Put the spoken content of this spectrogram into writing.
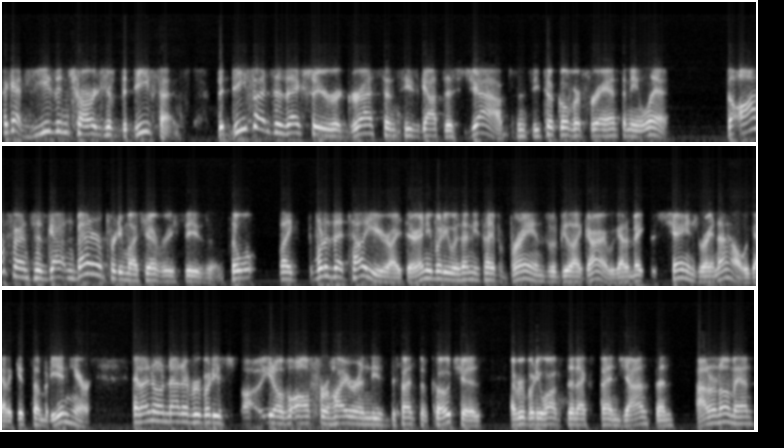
again, he's in charge of the defense. The defense has actually regressed since he's got this job, since he took over for Anthony Lynn. The offense has gotten better pretty much every season. So, like, what does that tell you right there? Anybody with any type of brains would be like, all right, we got to make this change right now. We got to get somebody in here. And I know not everybody's, uh, you know, all for hiring these defensive coaches. Everybody wants the next Ben Johnson. I don't know, man.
